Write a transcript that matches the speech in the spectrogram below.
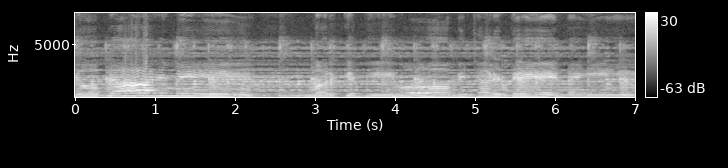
جو پیار میں۔ مر کے بھی وہ بچھڑتے نہیں۔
